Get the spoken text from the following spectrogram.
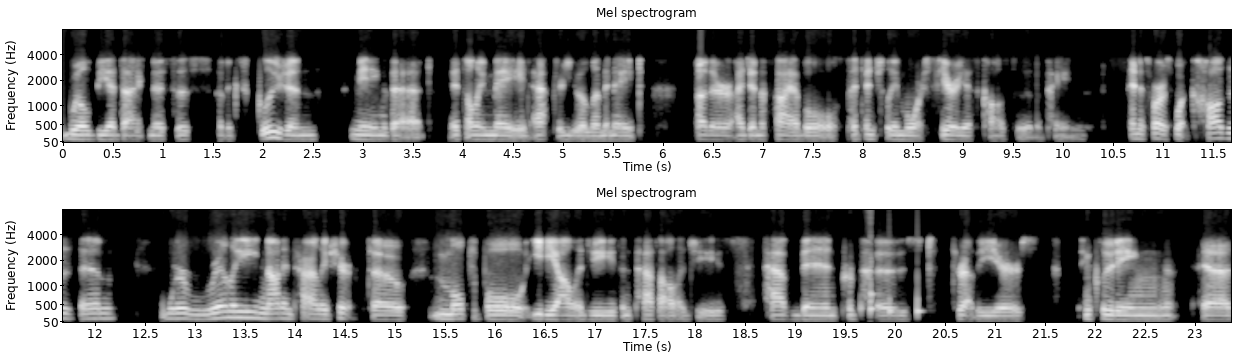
will be a diagnosis of exclusion, meaning that it's only made after you eliminate other identifiable, potentially more serious causes of the pain. And as far as what causes them, we're really not entirely sure. So, multiple etiologies and pathologies have been proposed throughout the years, including a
